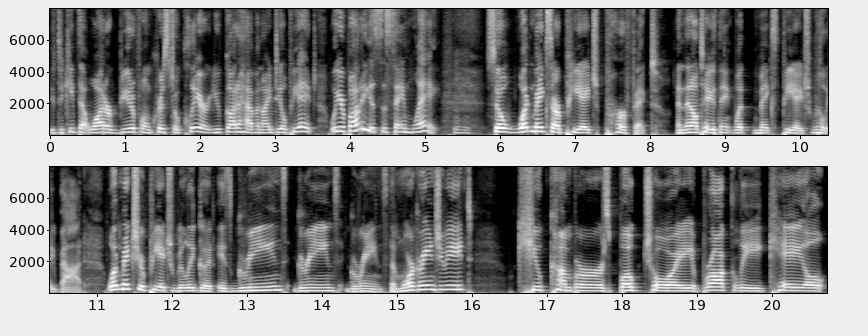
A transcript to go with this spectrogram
to keep that water beautiful and crystal clear you've got to have an ideal ph well your body is the same way mm-hmm. so what makes our ph perfect And then I'll tell you think what makes pH really bad. What makes your pH really good is greens, greens, greens. The more greens you eat, cucumbers, bok choy, broccoli, kale,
